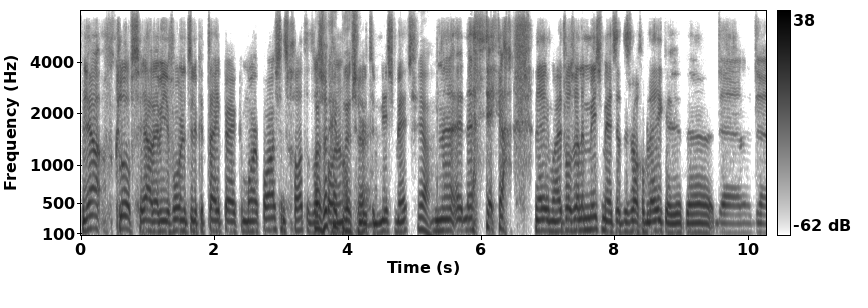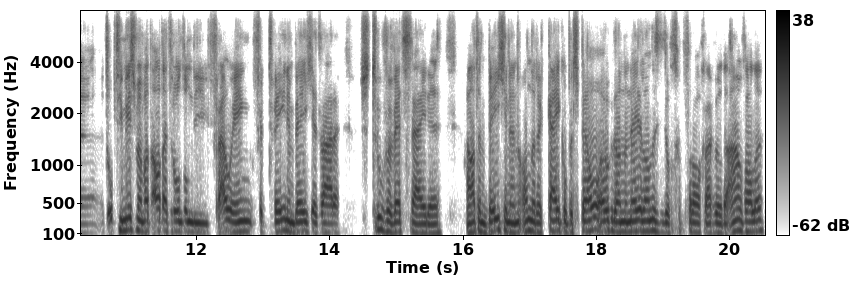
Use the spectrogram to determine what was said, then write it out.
Ja, klopt. Ja, we hebben hiervoor natuurlijk het tijdperk Mark Parsons gehad. Dat was, was gewoon een absolute mismatch. Ja. Nee, nee, ja, nee, maar het was wel een mismatch. Dat is wel gebleken. De, de, de, het optimisme wat altijd rondom die vrouwen hing, verdween een beetje. Het waren stroeve wedstrijden. Hij had een beetje een andere kijk op het spel ook dan de Nederlanders, die toch vooral graag wilden aanvallen.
